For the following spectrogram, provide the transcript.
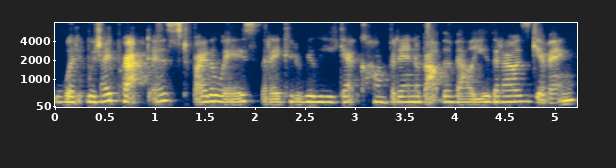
what, which I practiced, by the way, so that I could really get confident about the value that I was giving.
